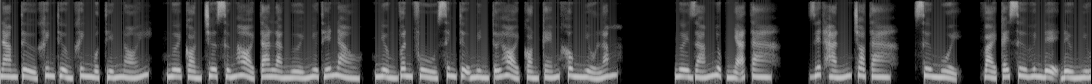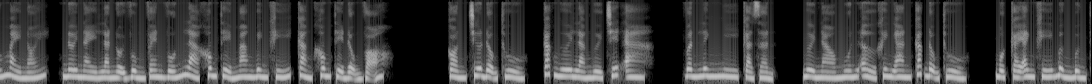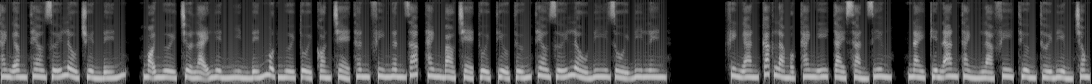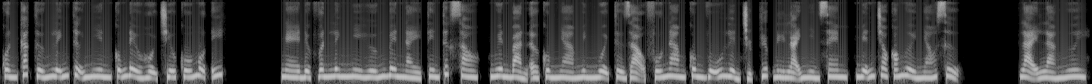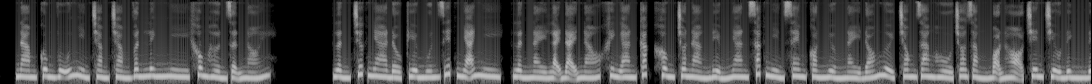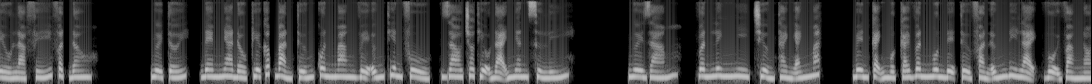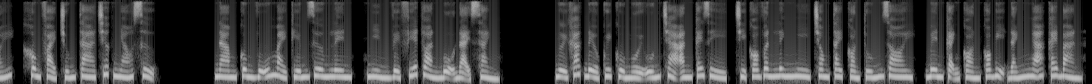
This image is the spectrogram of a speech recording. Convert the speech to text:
Nam tử khinh thường khinh một tiếng nói, ngươi còn chưa xứng hỏi ta là người như thế nào, nhường vân phù sinh tự mình tới hỏi còn kém không nhiều lắm. Ngươi dám nhục nhã ta, giết hắn cho ta, sư muội vài cái sư huynh đệ đều nhíu mày nói, nơi này là nội vùng ven vốn là không thể mang binh khí càng không thể động võ. Còn chưa động thủ, các ngươi là người chết a Vân Linh Nhi cả giận, người nào muốn ở khinh an các động thủ. Một cái anh khí bừng bừng thanh âm theo dưới lầu truyền đến, mọi người trở lại liền nhìn đến một người tuổi còn trẻ thân phi ngân giáp thanh bào trẻ tuổi tiểu tướng theo dưới lầu đi rồi đi lên. khinh an các là mộc thanh y tài sản riêng, này kiến an thành là phi thường thời điểm trong quân các tướng lĩnh tự nhiên cũng đều hội chiếu cố một ít. Nghe được Vân Linh Nhi hướng bên này tin tức sau, nguyên bản ở cùng nhà mình muội từ dạo phố Nam Cung Vũ liền trực tiếp đi lại nhìn xem, miễn cho có người nháo sự. Lại là ngươi, Nam Cung Vũ nhìn chằm chằm Vân Linh Nhi không hờn giận nói. Lần trước nha đầu kia muốn giết Nhã Nhi, lần này lại đại náo khinh an các không cho nàng điểm nhan sắc nhìn xem còn nhường này đó người trong giang hồ cho rằng bọn họ trên triều đình đều là phế vật đâu. Người tới, đem nha đầu kia cấp bản tướng quân mang về ứng thiên phủ, giao cho thiệu đại nhân xử lý. Người dám, Vân Linh Nhi trưởng thành ánh mắt. Bên cạnh một cái vân môn đệ tử phản ứng đi lại, vội vàng nói, không phải chúng ta trước nháo sự. Nam cung vũ mày kiếm dương lên, nhìn về phía toàn bộ đại sảnh. Người khác đều quy củ ngồi uống trà ăn cái gì, chỉ có Vân Linh Nhi trong tay còn túm roi, bên cạnh còn có bị đánh ngã cái bàn.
